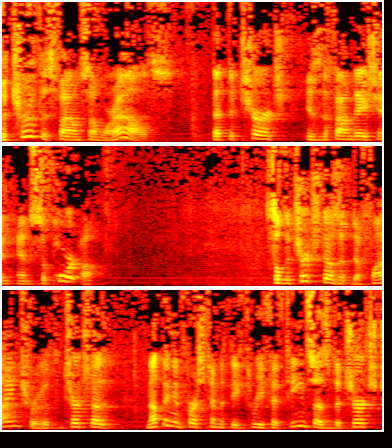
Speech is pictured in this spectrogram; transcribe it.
The truth is found somewhere else that the church is the foundation and support of. So the church doesn't define truth. The church does nothing in 1 Timothy 3:15 says the church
